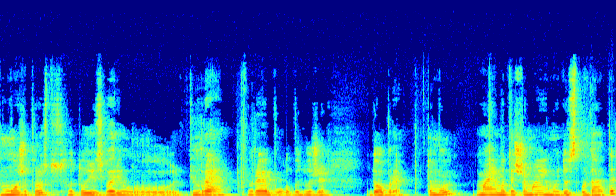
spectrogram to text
може просто зготую, зварю пюре. Пюре було би дуже добре. Тому маємо те, що маємо, йду складати.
